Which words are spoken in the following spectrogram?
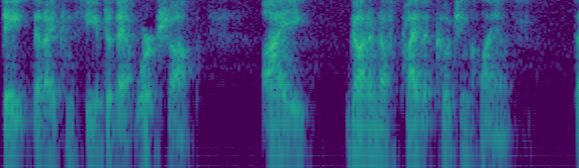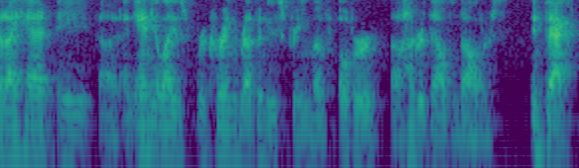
date that I conceived of that workshop, I got enough private coaching clients that I had a uh, an annualized recurring revenue stream of over $100,000. In fact,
